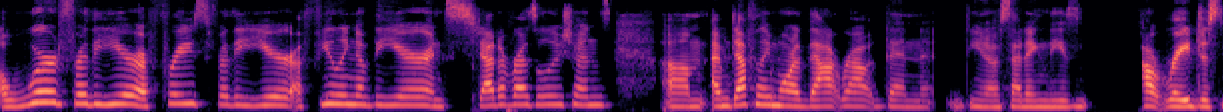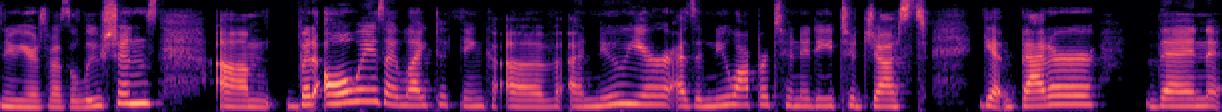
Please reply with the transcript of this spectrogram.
a word for the year, a phrase for the year, a feeling of the year instead of resolutions, um, I'm definitely more that route than, you know, setting these outrageous New Year's resolutions. Um, but always, I like to think of a new year as a new opportunity to just get better than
